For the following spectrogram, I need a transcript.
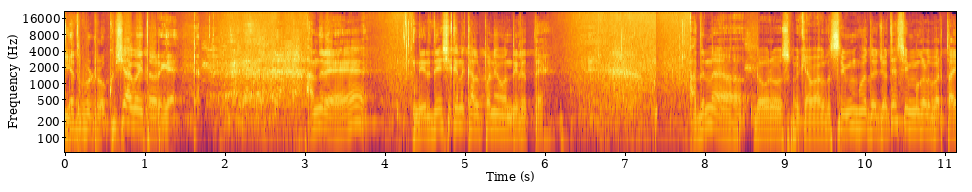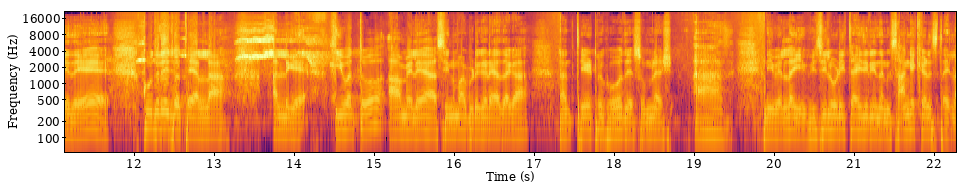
ಎದ್ಬಿಟ್ರು. ಖುಷಿಯಾಗೋಯ್ತು ಅವರಿಗೆ. ಅಂದರೆ ನಿರ್ದೇಶಕನ ಕಲ್ಪನೆ ಒಂದಿರುತ್ತೆ. ಅದನ್ನು ಗೌರವಿಸ್ಬೇಕು ಯಾವಾಗಲೂ. ಸಿಂಹದ ಜೊತೆ ಸಿಂಹಗಳು ಬರ್ತಾ ಇದೆ. ಕುದುರೆ ಜೊತೆ ಅಲ್ಲ. ಅಲ್ಲಿಗೆ. ಇವತ್ತು ಆಮೇಲೆ ಆ ಸಿನಿಮಾ ಬಿಡುಗಡೆ ಆದಾಗ ನಾನು ಥಿಯೇಟ್ರಿಗೆ ಹೋದೆ ಸುಮ್ಮನೆ ಆ, ನೀವೆಲ್ಲ ಈ ವಿಸಿಲ್ ಹೊಡಿತಾ ಇದ್ದೀರಿ ನನಗೆ ಸಾಂಗೇ ಕೇಳಿಸ್ತಾ ಇಲ್ಲ.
